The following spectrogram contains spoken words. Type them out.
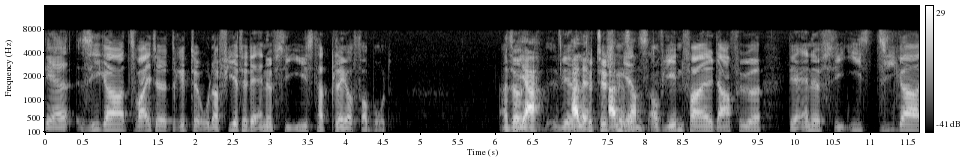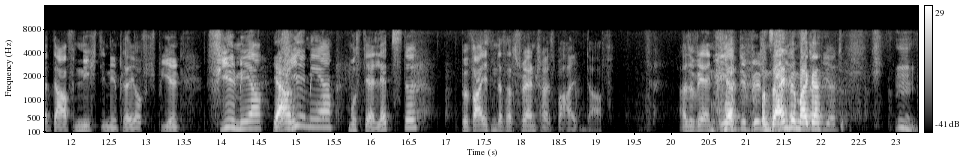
Der Sieger, zweite, dritte oder vierte der NFC East hat Playoff-Verbot. Also Ja, wir alle, petitionen jetzt auf jeden Fall dafür, der NFC East Sieger darf nicht in den Playoffs spielen. Vielmehr, Ja, und- vielmehr muss der Letzte beweisen, dass er das Franchise behalten darf. Also wer in der Division und seien wir mal ganz- wird,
